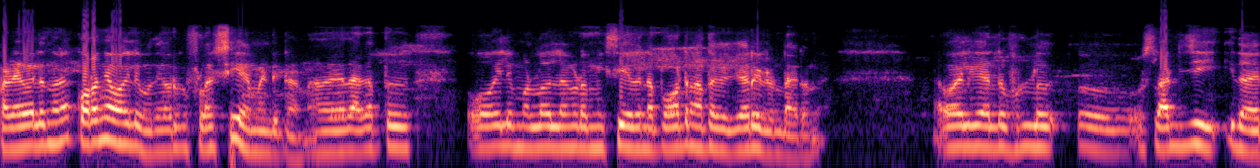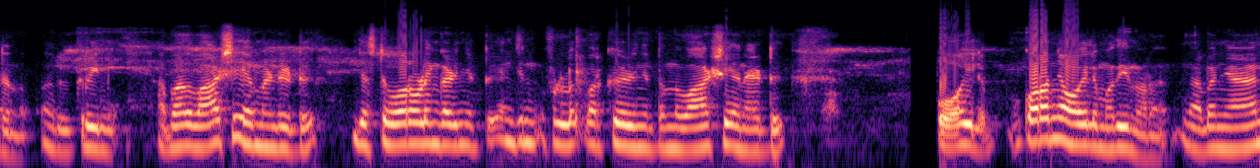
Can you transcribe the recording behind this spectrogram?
പഴയ ഓയിൽ എന്ന് പറഞ്ഞാൽ കുറഞ്ഞ ഓയിൽ മതി. അവർക്ക് ഫ്ലഷ് ചെയ്യാൻ വേണ്ടിയിട്ടാണ്. അതായത് അകത്ത് ഓയിലും വെള്ളവും എല്ലാം കൂടെ മിക്സ് ചെയ്തതിന്റെ പോട്ടിനകത്തൊക്കെ കയറിയിട്ടുണ്ടായിരുന്നു ഓയിൽ കയറിൽ ഫുള്ള് സ്ലഡ്ജി ഇതായിരുന്നു. ഒരു ക്രീമി അപ്പോൾ അത് വാഷ് ചെയ്യാൻ വേണ്ടിയിട്ട് ജസ്റ്റ് ഓവറോളിങ് കഴിഞ്ഞിട്ട് എഞ്ചിൻ ഫുള്ള് വർക്ക് കഴിഞ്ഞിട്ടൊന്ന് വാഷ് ചെയ്യാനായിട്ട് ഓയിൽ കുറഞ്ഞ ഓയിൽ മതി എന്ന് പറഞ്ഞു. അപ്പം ഞാൻ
